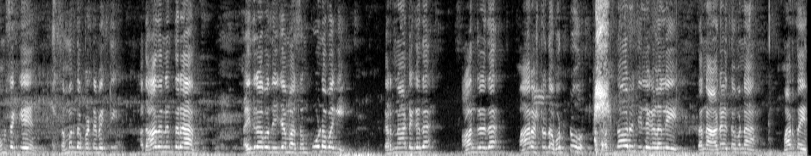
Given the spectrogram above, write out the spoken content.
ವಂಶಕ್ಕೆ ಸಂಬಂಧಪಟ್ಟ ವ್ಯಕ್ತಿ. ಅದಾದ ನಂತರ ಹೈದರಾಬಾದ್ ನಿಜಾಮ ಸಂಪೂರ್ಣವಾಗಿ ಕರ್ನಾಟಕದ ಆಂಧ್ರದ ಮಹಾರಾಷ್ಟ್ರದ ಒಟ್ಟು ಹದಿನಾರು ಜಿಲ್ಲೆಗಳಲ್ಲಿ ತನ್ನ ಆಡಳಿತವನ್ನು ಮಾಡ್ತಾ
